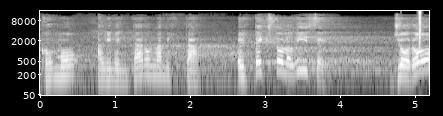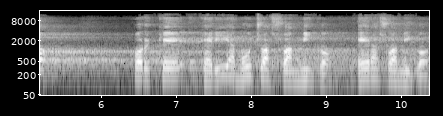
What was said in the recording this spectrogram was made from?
cómo alimentaron la amistad. El texto lo dice, lloró porque quería mucho a su amigo, era su amigo.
